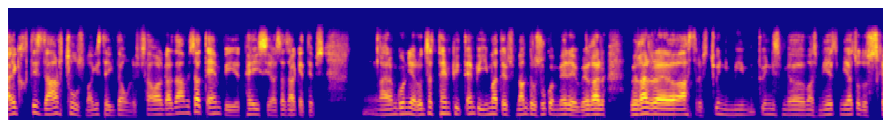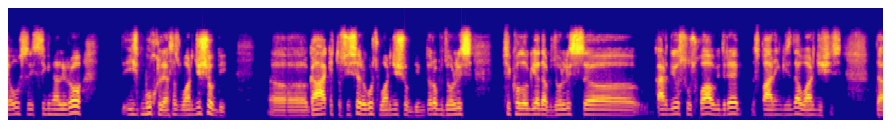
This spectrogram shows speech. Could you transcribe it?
აი ხთის ძალიან რთულს მაგის ტეიქდაუნებს სავარ გარდა ამისა ტემპი პეისი რასაც აკეთებს. არ მგონია როდესაც ტემპი ტემპი იმატებს მაგ დროს უკვე მე ვეღარ ვეღარ ასტრებს ტვინი ტვინის მას მიაწოდოს სხეულს ის სიგნალი რომ ის მუხლე რასაც ვარჯიშობდი გააკეთოს ისე როგორც ვარჯიშობდი იმიტომ რომ ბრძოლის ფსიქოლოგია და ბრძოლის კარდიო სულ სხვა ვიდრე სპარინგის და ვარჯიშის. და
